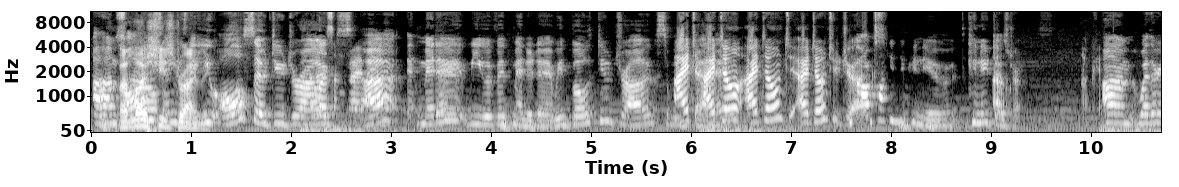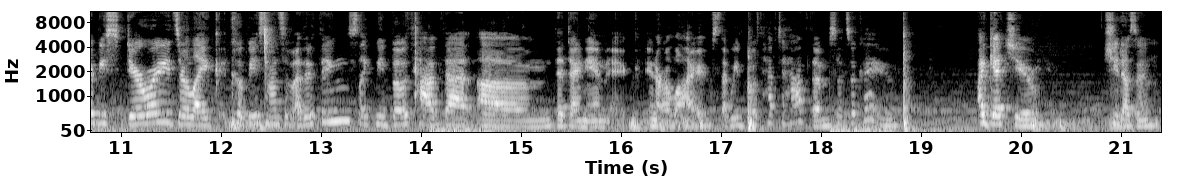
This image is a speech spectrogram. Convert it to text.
Um, Unless she's saying driving. You also do drugs. I'm Uh, admit it. You have admitted it. We both do drugs. We I, get I it. don't I don't I don't do No, I'm talking to Canute. Canute does Oh. drugs. Okay. Um, whether it be steroids or like copious amounts of other things, like we both have that um the dynamic in our lives that we both have to have them, so it's okay. I get you. She Mm. doesn't.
